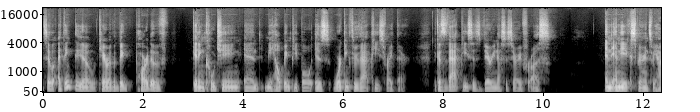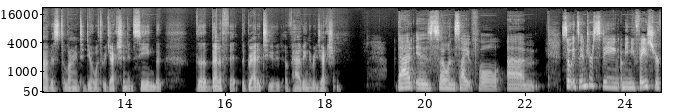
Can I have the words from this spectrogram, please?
So I think, you know, Kara, the big part of getting coaching and me helping people is working through that piece right there because that piece is very necessary for us and any experience we have is to learning to deal with rejection and seeing the the benefit the gratitude of having the rejection that is so insightful. Um, so it's interesting. I mean, you faced your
